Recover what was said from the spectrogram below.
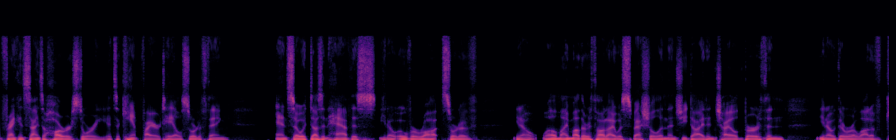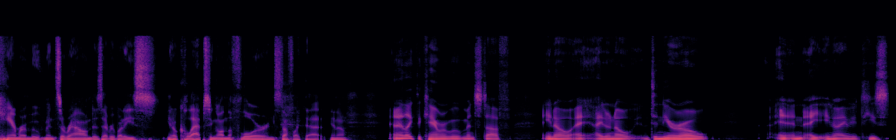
Frankenstein's a horror story. It's a campfire tale sort of thing. And so it doesn't have this, you know, overwrought sort of, you know, well, my mother thought I was special and then she died in childbirth and you know, there were a lot of camera movements around as everybody's, you know, collapsing on the floor and stuff like that, you know. And I like the camera movement stuff. You know, I, I don't know De Niro, and, and I, you know, I, he's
